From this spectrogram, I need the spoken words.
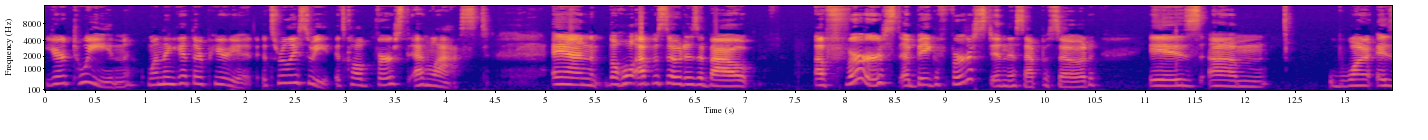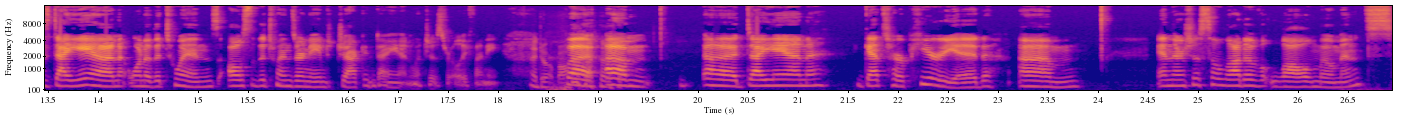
your tween when they get their period. It's really sweet. It's called First and Last. And the whole episode is about a first, a big first in this episode is um one is Diane, one of the twins. Also the twins are named Jack and Diane, which is really funny. Adorable. But um uh Diane gets her period. Um and there's just a lot of lol moments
